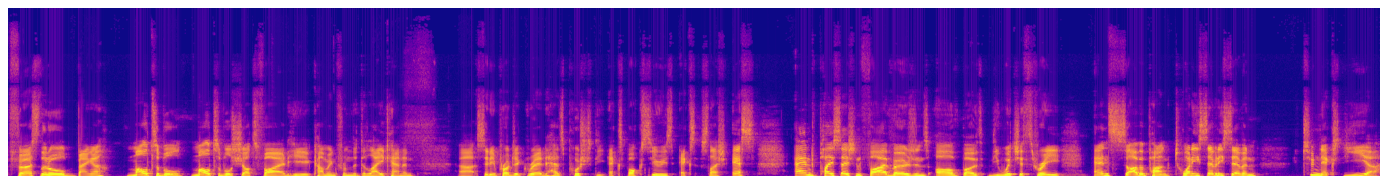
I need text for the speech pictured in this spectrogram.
first little banger. Multiple, multiple shots fired here coming from the delay cannon. Uh, CD Projekt Red has pushed the Xbox Series X slash S and PlayStation 5 versions of both The Witcher 3 and Cyberpunk 2077 to next year.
